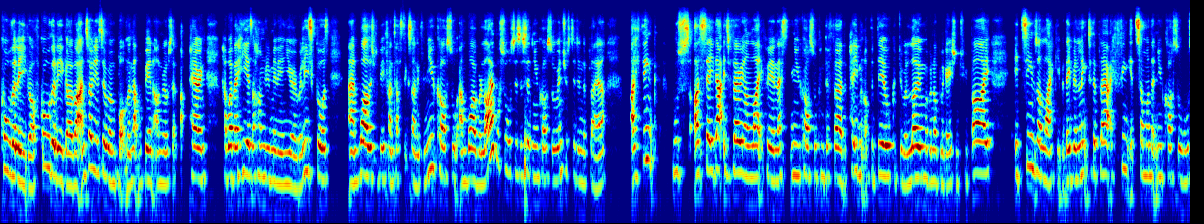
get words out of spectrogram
call the league off. Call the league over. Antonio Silva and Botman, that would be an unreal back pairing. However, he has a 100 million euro release clause. And while this would be a fantastic signing for Newcastle, and while reliable sources have said Newcastle are interested in the player, I think will I say that is very unlikely unless Newcastle can defer the payment of the deal, could do a loan with an obligation to buy. It seems unlikely, but they've been linked to the player. I think it's someone that Newcastle will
